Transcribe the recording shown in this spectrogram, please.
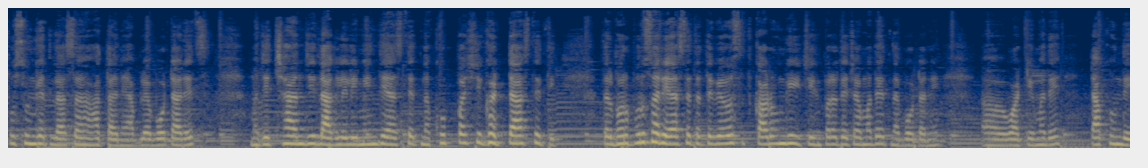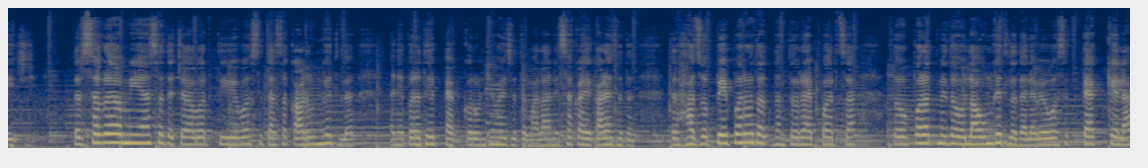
पुसून घेतलं असं हाताने आपल्या बोटानेच. म्हणजे छान जी लागलेली मेहंदी असते ना खूप अशी घट्ट असते ती. तर भरपूर सारी असते तर ते व्यवस्थित काढून घ्यायची आणि परत त्याच्यामध्ये ना बोटाने वाटीमध्ये टाकून द्यायची. तर सगळं मी असं त्याच्यावरती व्यवस्थित असं काढून घेतलं आणि परत हे पॅक करून ठेवायचं होतं मला आणि सकाळी काढायचं होतं. तर हा जो पेपर होता ना तो रॅपरचा तो परत मी तो लावून घेतला त्याला व्यवस्थित पॅक केला.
